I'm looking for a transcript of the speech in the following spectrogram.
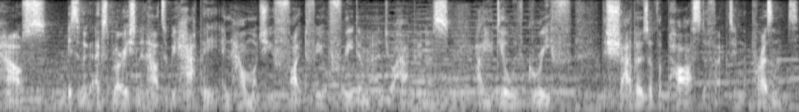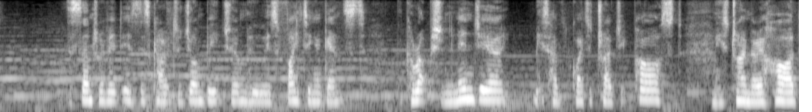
House is an exploration in how to be happy, in how much you fight for your freedom and your happiness, how you deal with grief, the shadows of the past affecting the present. The centre of it is this character, John Beecham, who is fighting against the corruption in India. He's had quite a tragic past. He's trying very hard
